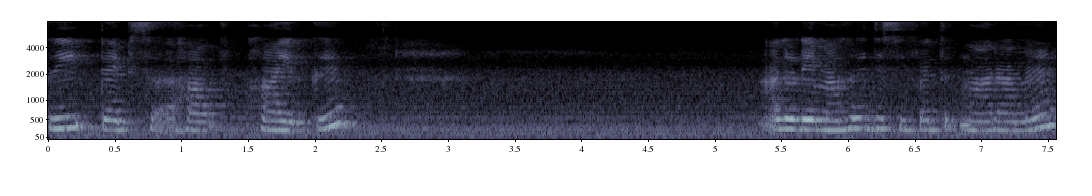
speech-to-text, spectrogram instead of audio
த்ரீ டைப்ஸ் ஹா ஹா இருக்குது அதோடைய மகரிஜி சிஃபத் மாறாமல்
